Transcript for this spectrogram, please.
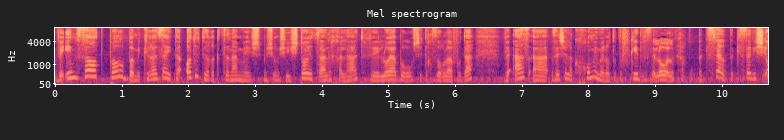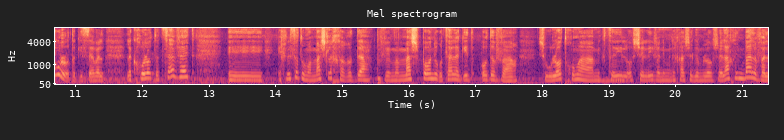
ועם זאת, פה במקרה הזה הייתה עוד יותר הקצנה משום שאשתו יצאה לחל"ת ולא היה ברור שהיא תחזור לעבודה, ואז זה שלקחו ממנו את התפקיד, וזה לא לקחו את הכיסא, את הכיסא נשארו לו את הכיסא, אבל לקחו לו את הצוות, אה, הכניס אותו ממש לחרדה, וממש פה אני רוצה להגיד עוד דבר, שהוא לא תחום המקצועי, לא שלי, ואני מניחה שגם לא שלך, ענבל, אבל,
